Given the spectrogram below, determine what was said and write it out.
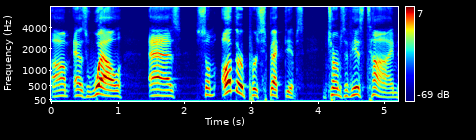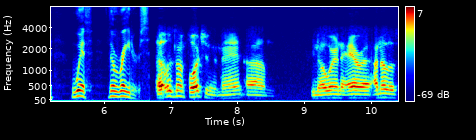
um, as well as some other perspectives in terms of his time with the Raiders. It was unfortunate, man. Um, you know, we're in the era. I know this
